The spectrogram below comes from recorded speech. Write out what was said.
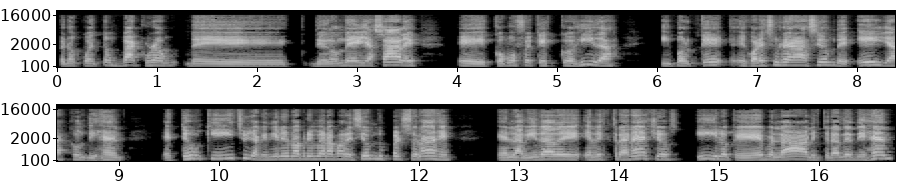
pues, nos cuenta un background de, de dónde ella sale, eh, cómo fue que escogida y por qué, cuál es su relación de ella con The Hand. Este es un Kiichu ya que tiene una primera aparición de un personaje en la vida de Electra Nachos y lo que es, ¿verdad? La historia de The Hand.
